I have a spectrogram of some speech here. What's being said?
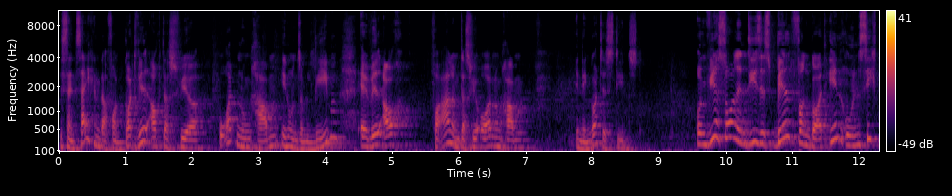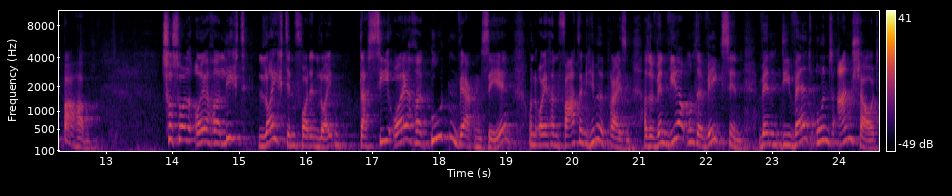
Ist ein Zeichen davon. Gott will auch, dass wir Ordnung haben in unserem Leben. Er will auch vor allem, dass wir Ordnung haben in den Gottesdienst. Und wir sollen dieses Bild von Gott in uns sichtbar haben. So soll euer Licht leuchten vor den Leuten, dass sie eure guten Werken sehen und euren Vater im Himmel preisen. Also wenn wir unterwegs sind, wenn die Welt uns anschaut,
